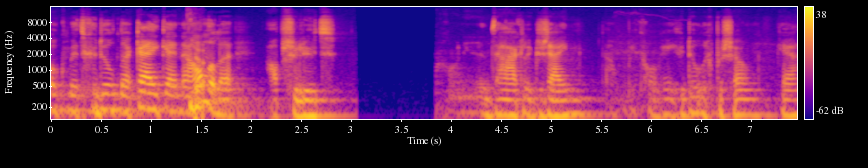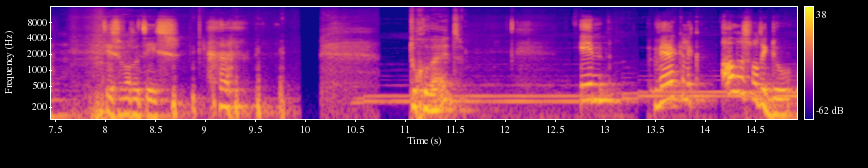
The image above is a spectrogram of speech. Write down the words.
ook met geduld naar kijken en naar Ja. handelen. Absoluut. Het dagelijks zijn. Nou, ben ik gewoon geen geduldig persoon. Ja, het is wat het is. toegewijd. in werkelijk alles wat ik doe.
